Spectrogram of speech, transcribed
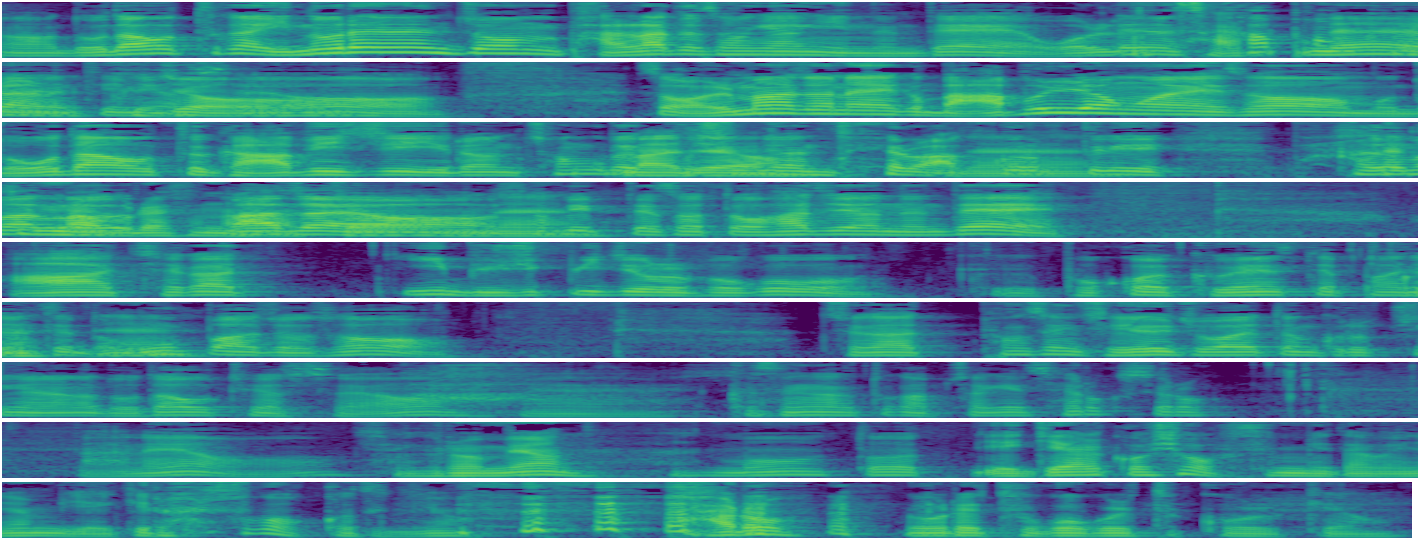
어, 노다우트가 이 노래는 좀 발라드 성향이 있는데 원래는 다- 스카펑크라는 네, 팀이었어요. 그래서 얼마 전에 그 마블 영화에서 뭐 노다우트, 가비지 이런 1990년대 락 네. 그룹들이 다 패트릭 음악으로. 맞아요. 네. 삽입돼서 또 화제였는데 아 제가 이 뮤직비디오를 보고 그 보컬 그웬 스테파니한테 네. 너무 빠져서 제가 평생 제일 좋아했던 그룹 중에 하나가 노다우트였어요. 예, 그 생각도 갑자기 새록새록 나네요. 자, 그러면 뭐 또 얘기할 것이 없습니다. 왜냐면 얘기를 할 수가 없거든요. 바로 노래 두 곡을 듣고 올게요.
